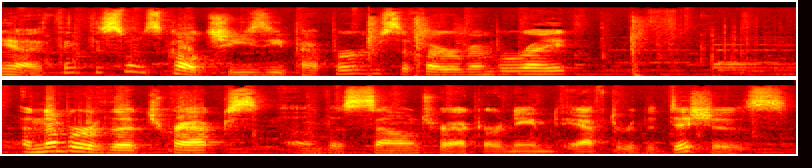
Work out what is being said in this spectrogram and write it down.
Yeah, I think this one's called Cheesy Peppers, if I remember right. A number of the tracks of the soundtrack are named after the dishes.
